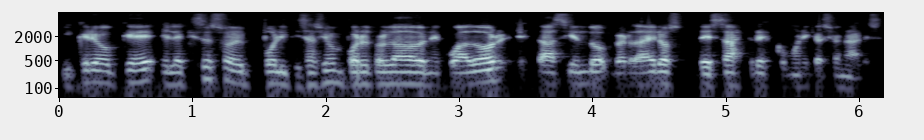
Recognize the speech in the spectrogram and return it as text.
y creo que el exceso de politización, por otro lado, en Ecuador está haciendo verdaderos desastres comunicacionales.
